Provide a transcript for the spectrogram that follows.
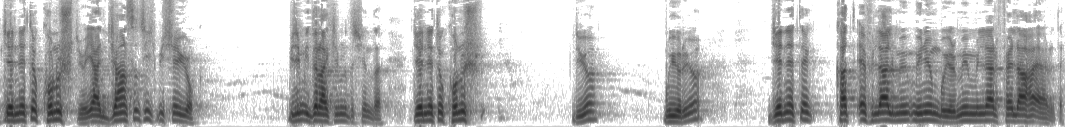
Cennete konuş diyor. Yani cansız hiçbir şey yok. Bizim idrakimiz dışında. Cennete konuş diyor, buyuruyor. Cennete kat eflal müminin buyur. Müminler felaha erdi.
